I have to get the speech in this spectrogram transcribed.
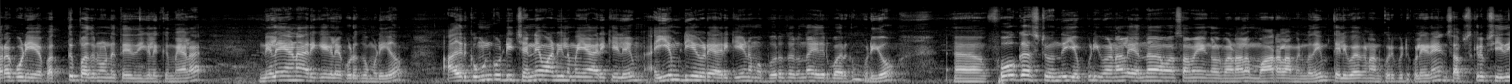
வரக்கூடிய பத்து பதினொன்று தேதிகளுக்கு மேலே நிலையான அறிக்கைகளை கொடுக்க முடியும். அதற்கு முன்கூட்டி சென்னை வானிலை மைய அறிக்கையிலையும் ஐஎம்டியோடைய அறிக்கையும் நம்ம பொறுத்திருந்தால் எதிர்பார்க்க முடியும். ஃபோகஸ்ட் வந்து எப்படி வேணாலும் எந்த சமயங்கள் வேணாலும் மாறலாம் என்பதையும் தெளிவாக நான் குறிப்பிட்டுக் கொள்கிறேன். சப்ஸ்கிரைப் செய்து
